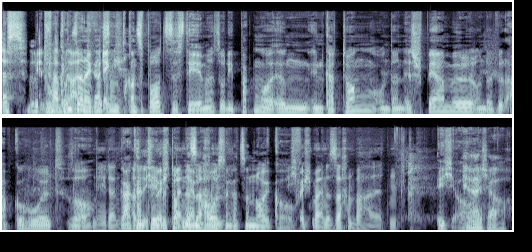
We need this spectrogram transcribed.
hast, wird du verbrannt. kennst deine ganzen weg. Transportsysteme, so die packen wir in, in Karton und dann ist Sperrmüll und das wird abgeholt. So. Nee, dann- Gar also kein Tabletop mehr im Sachen- Haus, dann kannst du neu kaufen. Ich möchte meine Sachen behalten. Ich auch. Ja, ich auch.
